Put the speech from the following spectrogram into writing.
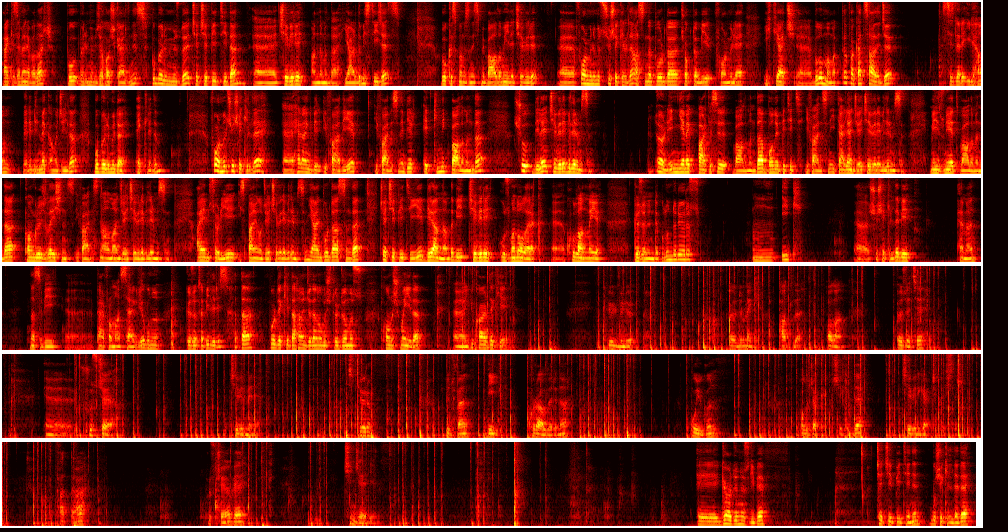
Herkese merhabalar. Bu bölümümüze hoş geldiniz. Bu bölümümüzde ChatGPT'den e, çeviri anlamında yardım isteyeceğiz. Bu kısmımızın ismi bağlamı ile çeviri. E, formülümüz şu şekilde. Aslında burada çok da bir formüle ihtiyaç e, bulunmamakta. Fakat sadece sizlere ilham verebilmek amacıyla bu bölümü de ekledim. Formül şu şekilde e, herhangi bir ifadeyi ifadesini bir etkinlik bağlamında şu dile çevirebilir misin? Örneğin yemek partisi bağlamında bon appetit ifadesini İtalyanca'ya çevirebilir misin? Mezuniyet bağlamında congratulations ifadesini Almanca'ya çevirebilir misin? I am sorry'yi İspanyolca'ya çevirebilir misin? Yani burada aslında ChatGPT'yi bir anlamda bir çeviri uzmanı olarak e, kullanmayı göz önünde bulunduruyoruz. Hmm, İlk e, şu şekilde bir hemen nasıl bir e, performans sergiliyor bunu göz atabiliriz. Hatta buradaki daha önceden oluşturduğumuz konuşmayı da e, yukarıdaki bülbülü öldürmek adlı olan özeti e, Rusça'ya çevirmeni istiyorum. Lütfen dil kurallarına uygun olacak şekilde çeviri gerçekleştir. Hatta Rusça'ya ve Çince'ye diyelim. Ee, gördüğünüz gibi ChatGPT'nin bu şekilde de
